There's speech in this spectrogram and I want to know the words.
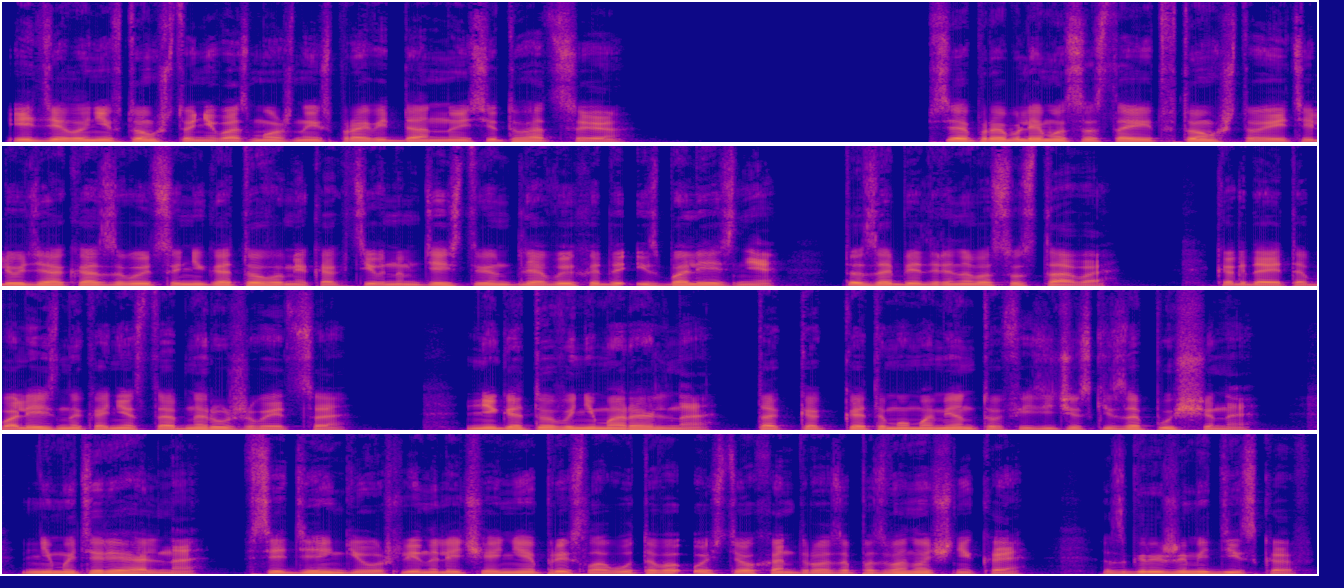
И дело не в том, что невозможно исправить данную ситуацию – Вся проблема состоит в том, что эти люди оказываются не готовыми к активным действиям для выхода из болезни тазобедренного сустава, когда эта болезнь наконец-то обнаруживается. Не готовы ни морально, так как к этому моменту физически запущены, ни материально, все деньги ушли на лечение пресловутого остеохондроза позвоночника с грыжами дисков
